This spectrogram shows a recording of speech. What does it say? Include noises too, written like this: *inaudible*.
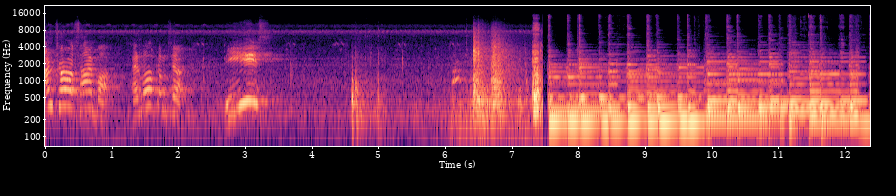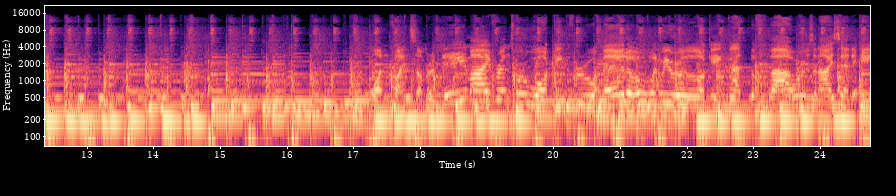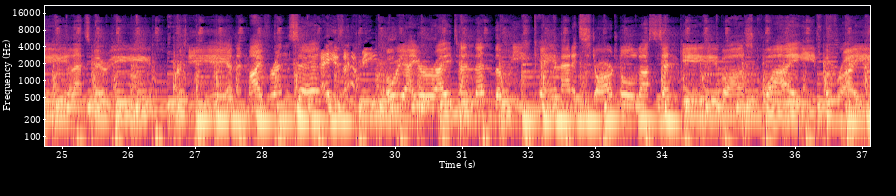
I'm Charles Heimbach, and welcome to Bees. One fine summer day, my friends were walking through a meadow, and we were looking at the flowers, and I said, Hey, that's very my friend said, Hey, is that a bee? Oh yeah, you're right. And then the bee came and it startled us and gave us quite the fright.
